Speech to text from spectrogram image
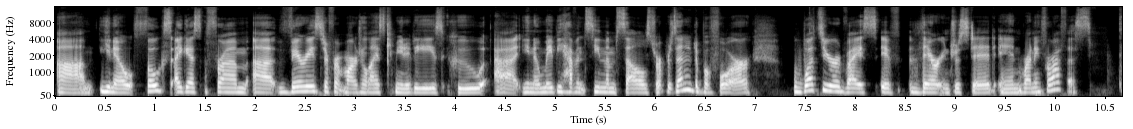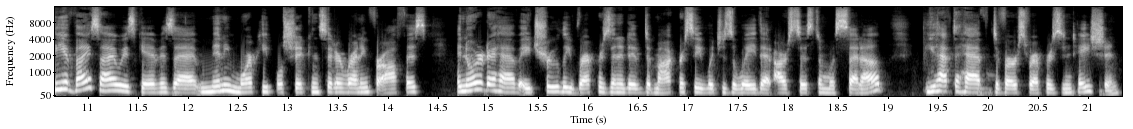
Um, you know, folks, I guess, from uh, various different marginalized communities who, uh, you know, maybe haven't seen themselves represented before. What's your advice if they're interested in running for office? The advice I always give is that many more people should consider running for office in order to have a truly representative democracy, which is the way that our system was set up. You have to have diverse representation.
